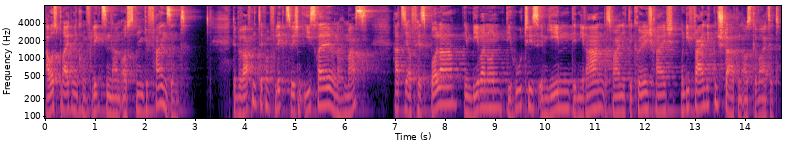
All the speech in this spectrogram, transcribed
ausbreitenden Konflikts im Nahen Osten gefallen sind. Der bewaffnete Konflikt zwischen Israel und Hamas hat sich auf Hezbollah im Libanon, die Houthis im Jemen, den Iran, das Vereinigte Königreich und die Vereinigten Staaten ausgeweitet.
